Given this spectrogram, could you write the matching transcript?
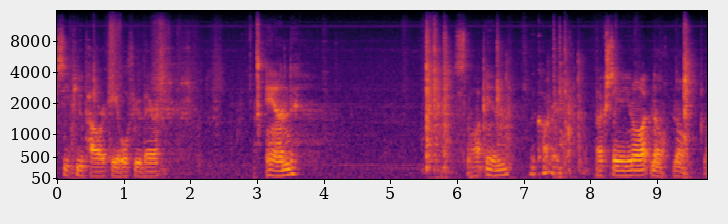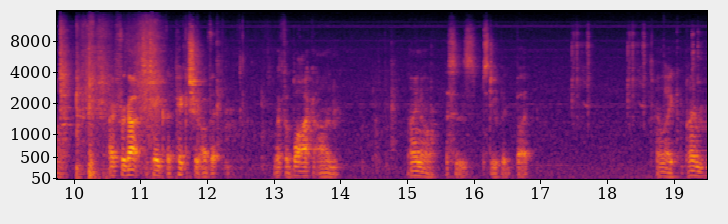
CPU power cable through there and in the card. Actually, you know what? No, no, no. I forgot to take the picture of it with the block on. I know this is stupid, but I like I'm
